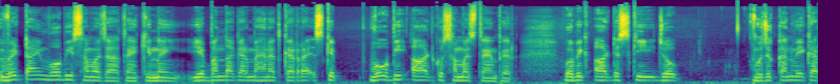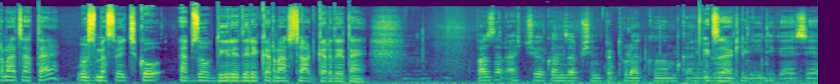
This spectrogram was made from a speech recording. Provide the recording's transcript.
وِد ٹایم وہ بھی سمجھ آتے ہیں کہ نہیں یہ بندہ اگر محنت کر رہا ہے اس کے وہ بھی آرٹ کو سمجھتے ہیں پھر وہ بھی آرٹسٹ کی جو وہ جو کنوے کرنا چاہتا ہے اس میسیج کو ایبزارو دھیرے دھیرے کرنا اسٹارٹ کر دیتے ہیں پَتہٕ سَر اَسہِ چھُ کَنزَپشَن پٮ۪ٹھ تھوڑا کٲم کَرٕنۍ. تی تِکیازِ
